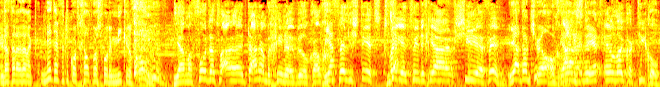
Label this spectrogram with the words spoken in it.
En dat er uiteindelijk net even tekort geld was voor een microfoon. Ja, maar voordat we daaraan beginnen, Wilco, Ja. gefeliciteerd. 22 jaar CFM. Ja, dankjewel. Ook gefeliciteerd. Ja, en, en een leuk artikel.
